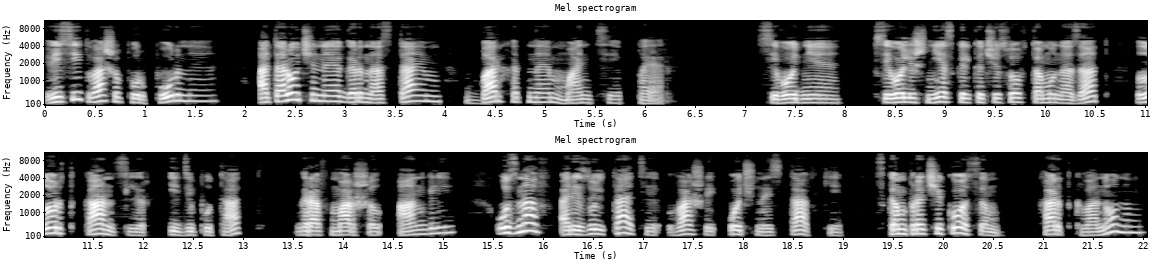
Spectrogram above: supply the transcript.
висит ваша пурпурная, отороченная горностаем бархатная мантия пэр. Сегодня, всего лишь несколько часов тому назад, лорд-канцлер и депутат, граф-маршал Англии, Узнав о результате вашей очной ставки с компрочекосом Харткваноном,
